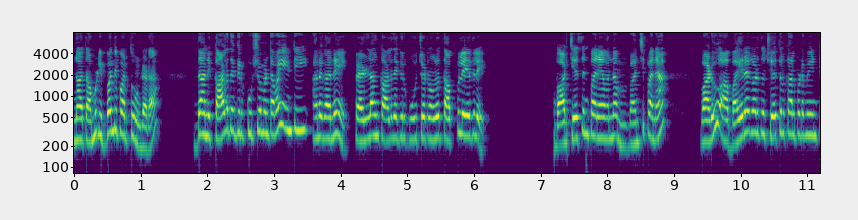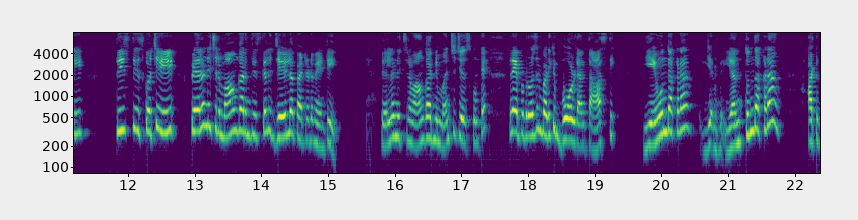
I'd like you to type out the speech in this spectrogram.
నా తమ్ముడు ఇబ్బంది పడుతూ ఉండడా? దాని కాళ్ళ దగ్గర కూర్చోమంటావా ఏంటి? అనగానే పెళ్ళాం కాళ్ళ దగ్గర కూర్చోవడంలో తప్పు లేదులే. వాడు చేసిన పని ఏమన్నా మంచి పనా? వాడు ఆ బైరగాడితో చేతులు కలపడం ఏంటి? తీసి తీసుకొచ్చి పిల్లనిచ్చిన మామగారిని తీసుకెళ్ళి జైల్లో పెట్టడం ఏంటి? పిల్లనిచ్చిన మామగారిని మంచి చేసుకుంటే రేపటి రోజున బడికి బోల్డ్ అంత ఆస్తి. ఏముంది అక్కడ ఎంత ఎంతుంది అక్కడ అటు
